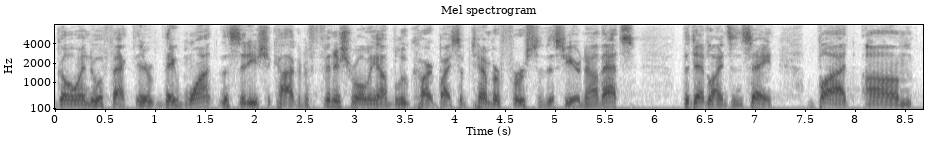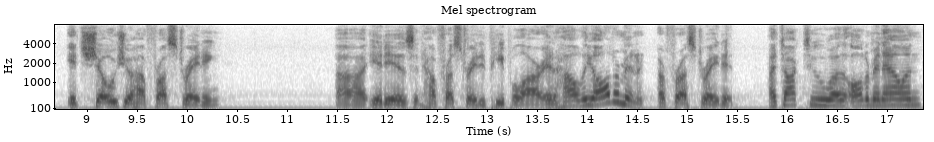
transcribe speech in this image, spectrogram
go into effect. They're, they want the city of Chicago to finish rolling out Blue Cart by September 1st of this year. Now that's the deadline's insane, but um, it shows you how frustrating uh, it is and how frustrated people are and how the aldermen are frustrated. I talked to uh, Alderman Allen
